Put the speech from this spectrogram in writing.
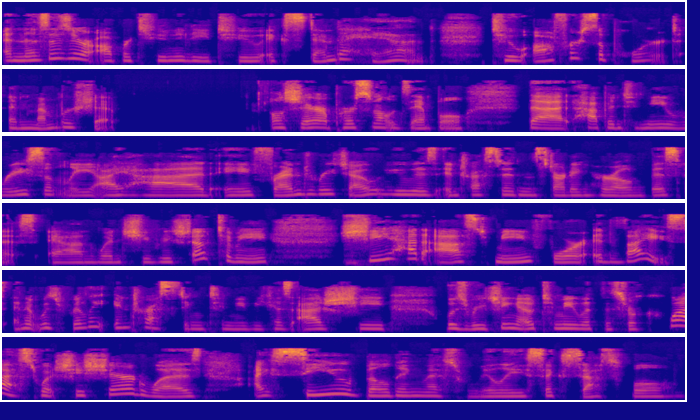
And this is your opportunity to extend a hand, to offer support and membership I'll share a personal example that happened to me recently. I had a friend reach out who is interested in starting her own business. And when she reached out to me, she had asked me for advice. And it was really interesting to me because as she was reaching out to me with this request, what she shared was, I see you building this really successful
